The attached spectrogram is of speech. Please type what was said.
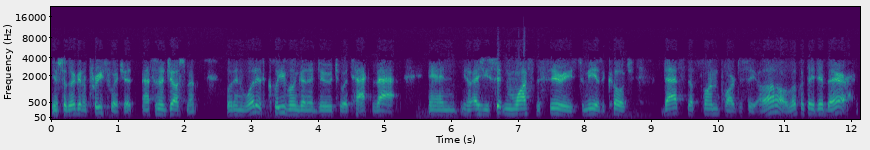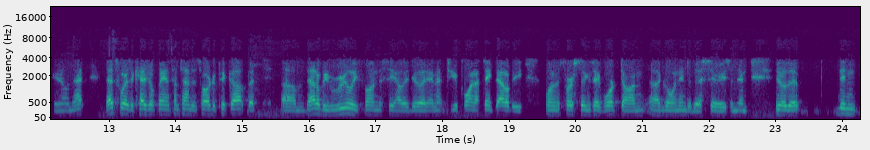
You know, so they're going to pre-switch it. That's an adjustment. But then, what is Cleveland going to do to attack that? And you know, as you sit and watch the series, to me as a coach, that's the fun part to see. Oh, look what they did there. You know, and that that's where as a casual fan sometimes it's hard to pick up, but um, that'll be really fun to see how they do it. And to your point, I think that'll be one of the first things they've worked on uh, going into this series. And then, you know, the then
